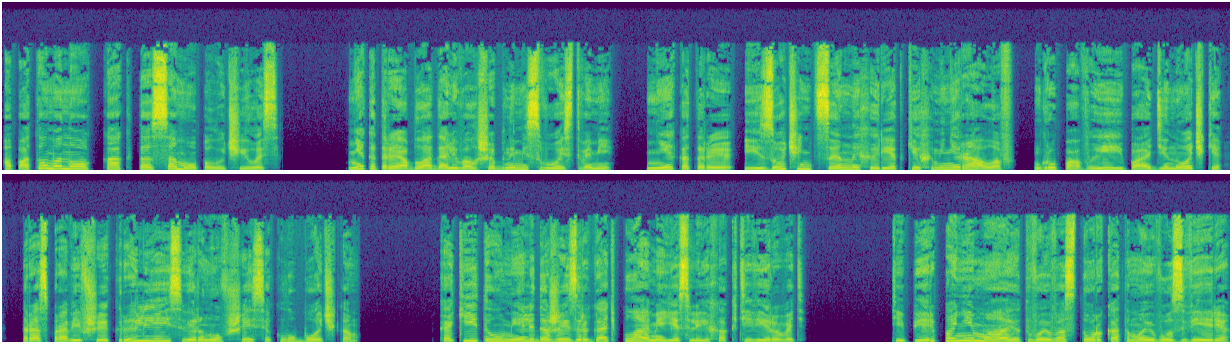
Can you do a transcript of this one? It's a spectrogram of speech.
а потом оно как-то само получилось. Некоторые обладали волшебными свойствами, некоторые из очень ценных и редких минералов, групповые и поодиночке, расправившие крылья и свернувшиеся клубочком. Какие-то умели даже изрыгать пламя, если их активировать. Теперь понимаю твой восторг от моего зверя,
